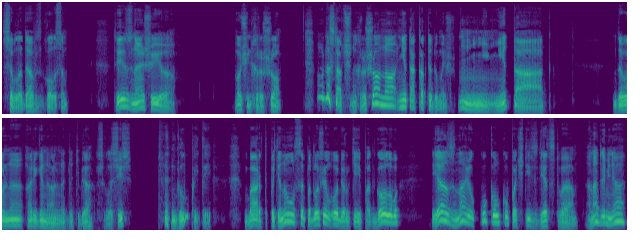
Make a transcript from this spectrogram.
совладав с голосом. — Ты знаешь ее очень хорошо. Ну, достаточно хорошо, но не так, как ты думаешь. Не, не так. Довольно оригинально для тебя, согласись. Глупый ты. Барт потянулся, подложил обе руки под голову. Я знаю куколку почти с детства. Она для меня,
